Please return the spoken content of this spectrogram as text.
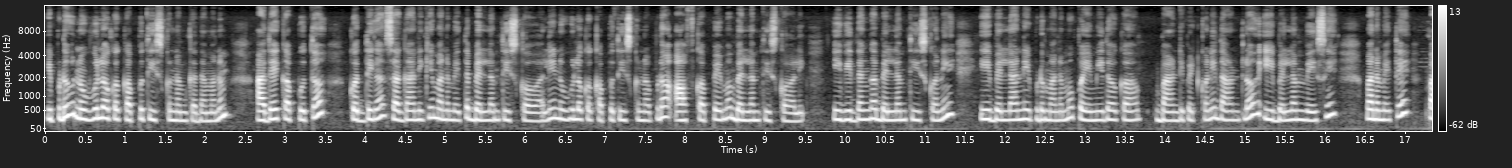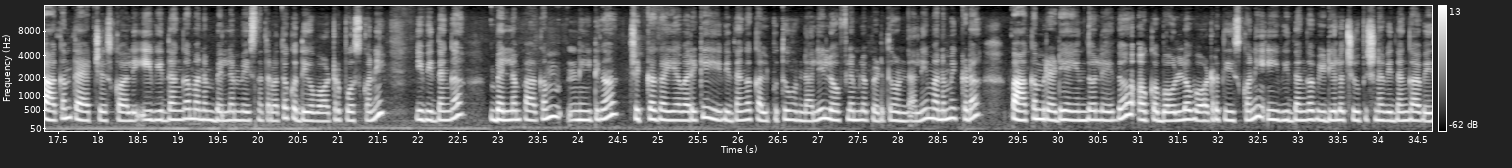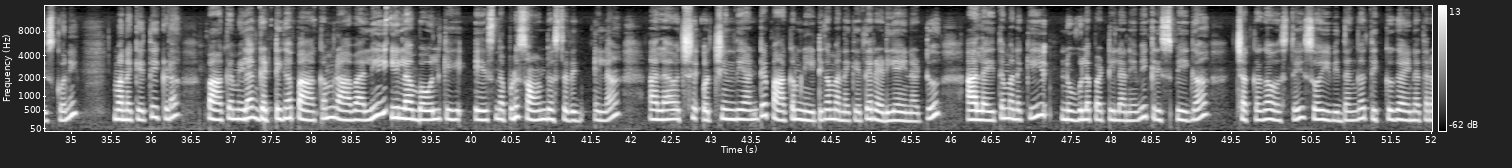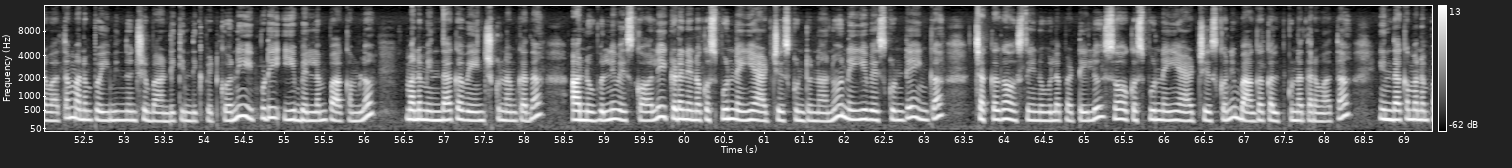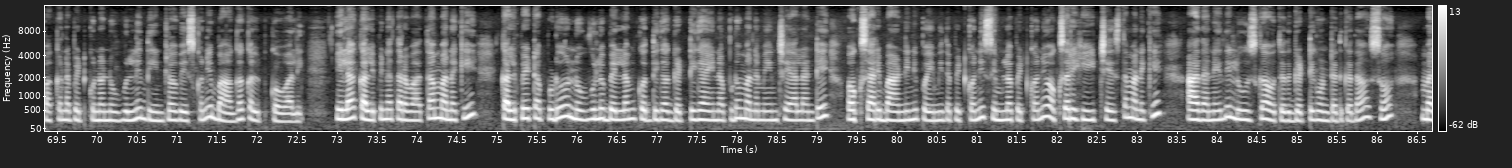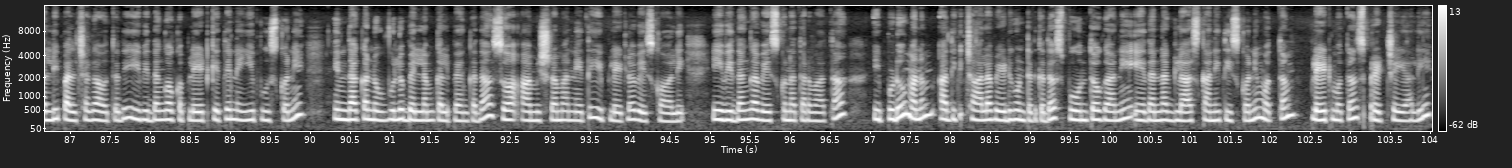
ఇప్పుడు నువ్వులు ఒక కప్పు తీసుకున్నాం కదా మనం. అదే కప్పుతో కొద్దిగా సగానికి మనమైతే బెల్లం తీసుకోవాలి. నువ్వులు ఒక కప్పు తీసుకున్నప్పుడు హాఫ్ కప్ ఏమో బెల్లం తీసుకోవాలి. ఈ విధంగా బెల్లం తీసుకొని ఈ బెల్లాన్ని ఇప్పుడు మనము పొయ్యి మీద ఒక బాండి పెట్టుకొని దాంట్లో ఈ బెల్లం వేసి మనమైతే పాకం తయారు చేసుకోవాలి. ఈ విధంగా మనం బెల్లం వేసిన తర్వాత కొద్దిగా వాటర్ పోసుకొని ఈ విధంగా బెల్లం పాకం నీట్గా చిక్కగా అయ్యే వరకు ఈ విధంగా కలుపుతూ ఉండాలి. లో ఫ్లేమ్లో పెడుతూ ఉండాలి. మనం ఇక్కడ పాకం రెడీ అయిందో లేదో ఒక బౌల్లో వాటర్ తీసుకొని ఈ విధంగా వీడియోలో చూపించిన విధంగా వేసుకొని మనకైతే ఇక్కడ పాకం ఇలా గట్టిగా పాకం రావాలి. ఇలా బౌల్కి వేసినప్పుడు సౌండ్ వస్తుంది ఇలా అలా వచ్చి వచ్చింది అంటే పాకం నీట్గా మనకైతే రెడీ అయినట్టు. అలా అయితే మనకి నువ్వుల పట్టీలు అనేవి క్రిస్పీగా చక్కగా వస్తాయి. సో ఈ విధంగా తిక్కుగా అయిన తర్వాత మనం పొయ్యి మీద నుంచి బాండి కిందికి పెట్టుకొని ఇప్పుడు ఈ బెల్లం పాకంలో మనం ఇందాక వేయించుకున్నాం కదా ఆ నువ్వుల్ని వేసుకోవాలి. ఇక్కడ నేను ఒక స్పూన్ నెయ్యి యాడ్ చేసుకుంటున్నాను. నెయ్యి వేసుకుంటే ఇంకా చక్కగా వస్తాయి నువ్వుల పట్టీలు. సో ఒక స్పూన్ నెయ్యి యాడ్ చేసుకొని బాగా కలుపుకున్న తర్వాత ఇందాక మనం పక్కన పెట్టుకున్న నువ్వుల్ని దీంట్లో వేసుకొని బాగా కలుపుకోవాలి. ఇలా కలిపిన తర్వాత మనకి కలిపేటప్పుడు నువ్వులు బెల్లం కొద్దిగా గట్టిగా అయినప్పుడు మనం ఏం చేయాలంటే ఒకసారి బాండిని పొయ్యి మీద పెట్టుకొని సిమ్లో పెట్టుకొని ఒకసారి హీట్ చేస్తే మనకి అది అనేది లూజ్గా అవుతుంది గట్టిగా ఉంటుంది కదా. సో మళ్ళీ పల్చగా అవుతుంది. ఈ విధంగా ఒక ప్లేట్కి అయితే నెయ్యి పూసుకొని ఇందాక నువ్వులు బెల్లం కలిపాం కదా సో ఆ మిశ్రమాన్ని అయితే ఈ ప్లేట్లో వేసుకోవాలి. ఈ విధంగా వేసుకున్న తర్వాత ఇప్పుడు మనం అది చాలా వేడిగా ఉంటుంది కదా స్పూన్తో కానీ ఏదన్నా గ్లాస్ కానీ తీసుకొని మొత్తం ప్లేట్ మొత్తం స్ప్రెడ్ చేయాలి.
